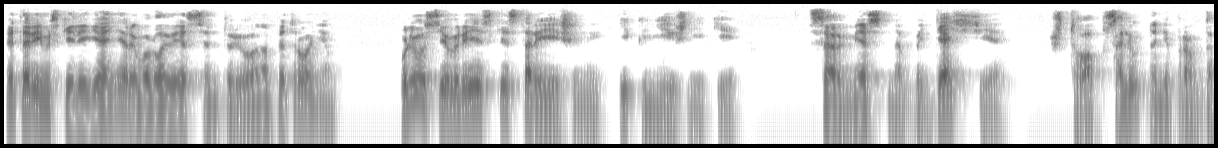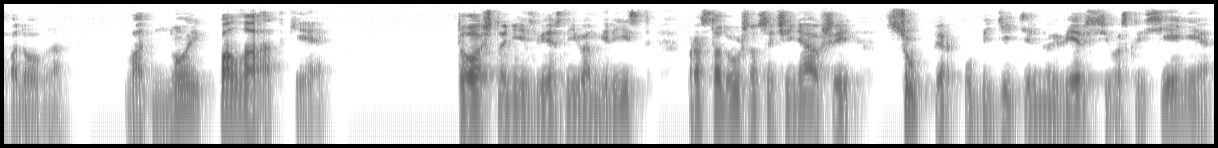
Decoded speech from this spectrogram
Это римские легионеры во главе с Центурионом Петронием плюс еврейские старейшины и книжники, совместно бдящие, что абсолютно неправдоподобно, в одной палатке. То, что неизвестный евангелист, простодушно сочинявший суперубедительную версию воскресения,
